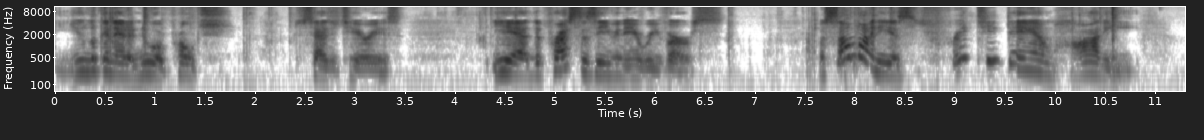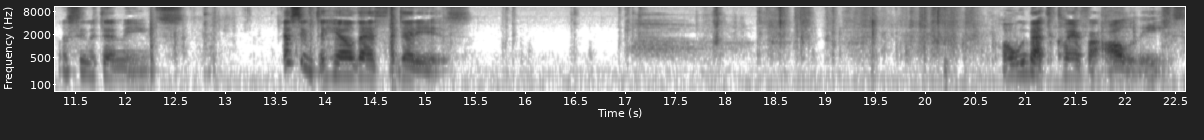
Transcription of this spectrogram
you looking at a new approach, Sagittarius yeah, the press is even in reverse. But somebody is pretty damn haughty. Let's see what that means. Let's see what the hell that, that is. Oh, we're about to clarify all of these.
